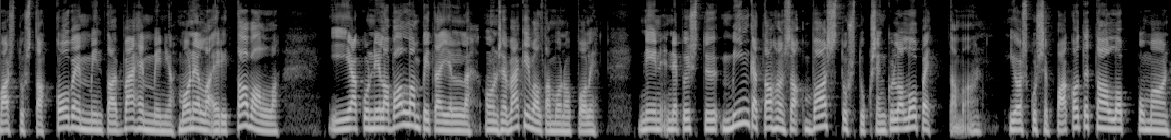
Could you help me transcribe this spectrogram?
vastustaa kovemmin tai vähemmin ja monella eri tavalla. Ja kun niillä vallanpitäjillä on se väkivaltamonopoli, niin ne pystyy minkä tahansa vastustuksen kyllä lopettamaan joskus se pakotetaan loppumaan,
